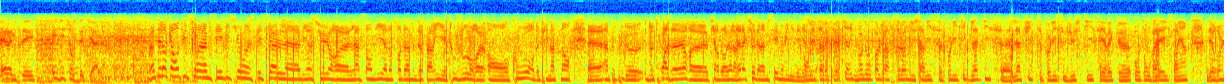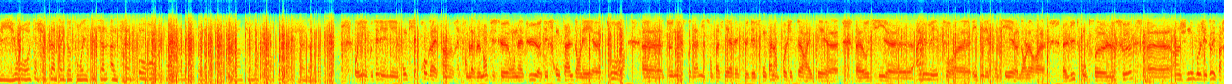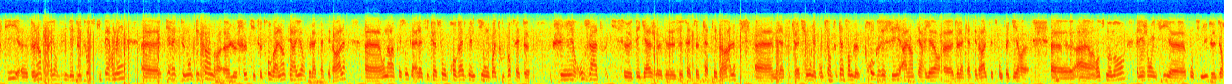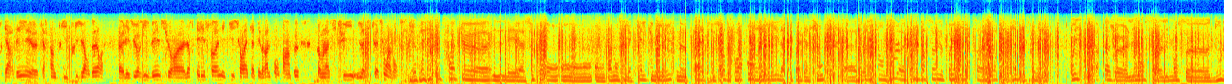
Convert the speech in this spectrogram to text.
RMC, édition spéciale. 21h48 sur RMC, édition spéciale, euh, bien sûr. euh, L'incendie à Notre-Dame de Paris est toujours euh, en cours depuis maintenant un peu plus de, de 3 heures. Pierre Dorian, la rédaction d'RMC est mobilisée, bien On sûr. est avec Pierrick Bonneau, Paul Barcelone du service politique Gladys euh, Lafitte, police justice et avec Odon Vallée, historien des religions. Retour sur place avec notre envoyé spécial Alfred Orange pour faire le point sur la situation 21h49 Alfred. Oui, écoutez, les, pompiers progressent hein, vraisemblablement puisqu'on a vu euh, des frontales dans les euh, tours euh, de Notre-Dame. Ils sont passés avec des frontales. Un projecteur a été aussi allumé pour aider les pompiers dans leur lutte contre le feu. Euh, un nouveau jet d'eau est parti euh, de l'intérieur d'une des deux tours, ce qui permet euh, directement d'éteindre euh, le feu qui se trouve à l'intérieur de la cathédrale. Euh, on a l'impression que la, la situation progresse, même si on voit toujours cette fumée rougeâtre qui se dégage de, de cette cathédrale. Euh, mais la situation, les pompiers en tout cas semblent progresser à l'intérieur euh, de la cathédrale, c'est ce qu'on peut dire euh, en ce moment. Les gens ici continuent de, regarder, certains depuis plusieurs heures, les yeux rivés sur leur téléphone et puis sur la cathédrale pour voir un peu comment la, situation avance. Je précise toutefois que les secours ont, annoncé il y a quelques minutes ne pas être sûrs de pouvoir enrayer la propagation de l'incendie. Comme Barcelone, le premier ministre euh, l'immense euh, euh, douleur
